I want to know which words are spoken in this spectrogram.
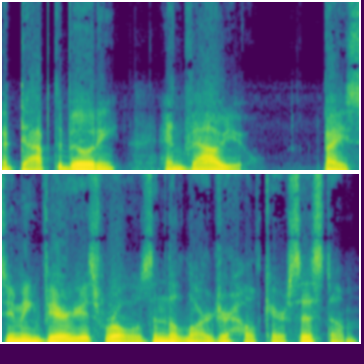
adaptability and value by assuming various roles in the larger healthcare system.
